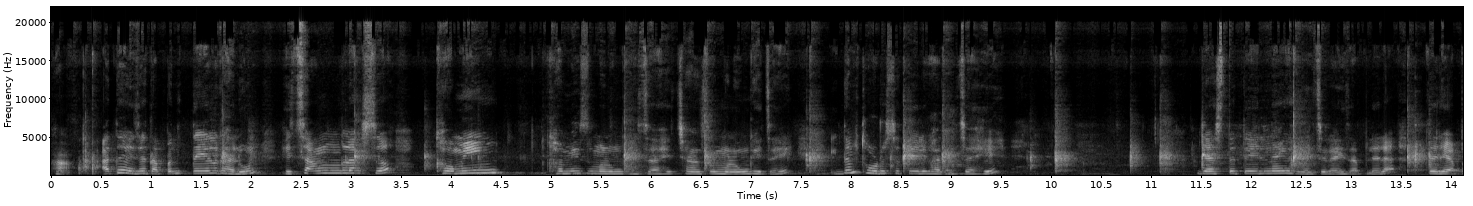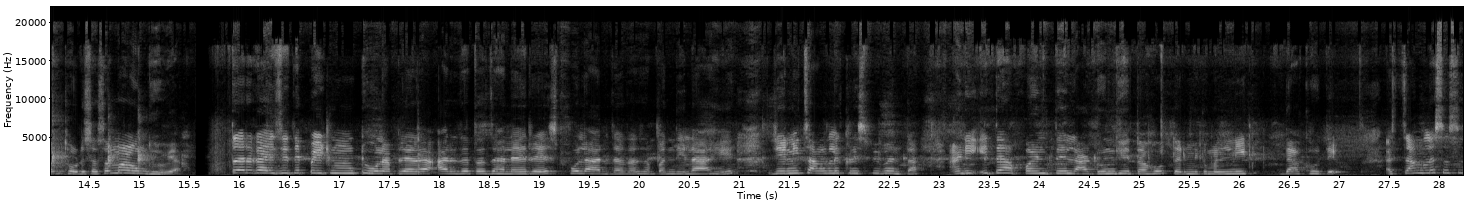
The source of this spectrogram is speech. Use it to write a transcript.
हां आता ह्याच्यात आपण तेल घालून हे चांगलं असं खमीन खमीज मळून घ्यायचं आहे छानसं मळून घ्यायचं आहे. एकदम थोडंसं तेल घालायचं आहे. जास्त तेल नाही घालायचं गाईज आपल्याला. तर हे आपण थोडंसं असं मळून घेऊया. तर गाईज इथे पीठ ठेवून आपल्याला अर्धा तास झाला आहे. रेस्टफुल अर्धा तास आपण दिला आहे. जेणे चांगले क्रिस्पी बनतात आणि इथे आपण ते लाटून घेत आहोत. तर मी तुम्हाला नीट दाखवते. चांगलंच असं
